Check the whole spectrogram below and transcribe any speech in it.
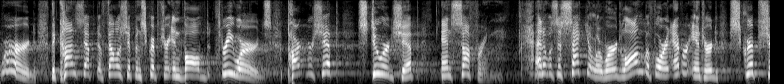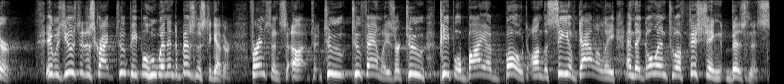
word. The concept of fellowship in Scripture involved three words partnership, stewardship, and suffering. And it was a secular word long before it ever entered Scripture. It was used to describe two people who went into business together. For instance, uh, t- two, two families or two people buy a boat on the Sea of Galilee and they go into a fishing business.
